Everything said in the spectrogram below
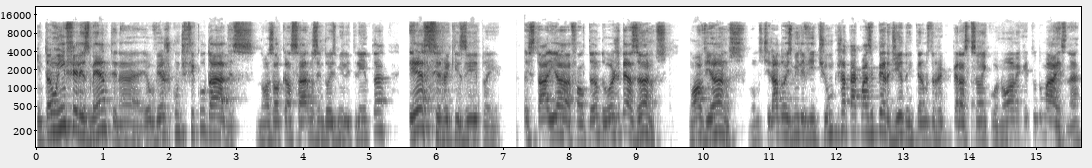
Então, infelizmente, né, eu vejo com dificuldades nós alcançarmos em 2030 esse requisito aí. estaria faltando hoje 10 anos, 9 anos. Vamos tirar 2021, que já está quase perdido em termos de recuperação econômica e tudo mais, né?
